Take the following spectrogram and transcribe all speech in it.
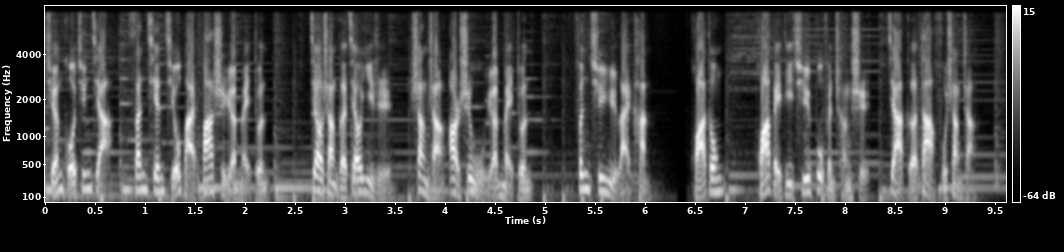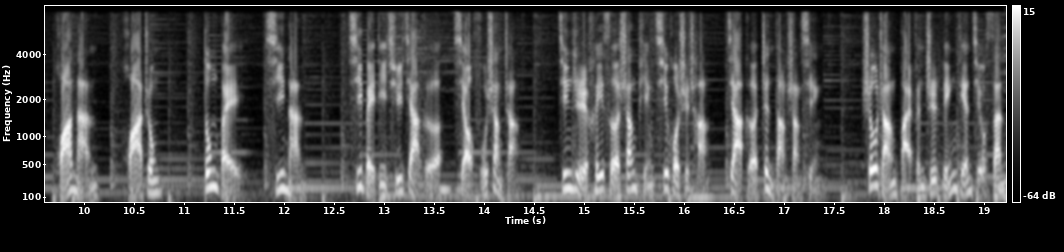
全国均价三千九百八十元每吨，较上个交易日上涨二十五元每吨。分区域来看，华东、华北地区部分城市价格大幅上涨，华南、华中、东北、西南、西北地区价格小幅上涨。今日黑色商品期货市场价格震荡上行，收涨百分之零点九三，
